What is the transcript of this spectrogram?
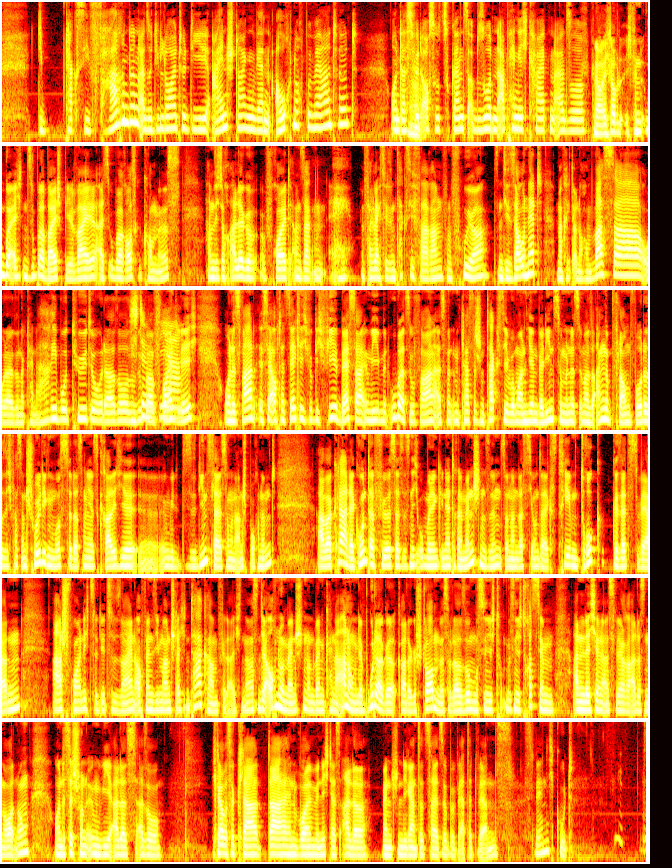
die Taxifahrenden, also die Leute, die einsteigen, werden auch noch bewertet. Und das Ja. führt auch so zu ganz absurden Abhängigkeiten. Also Genau, ich glaube, ich finde Uber echt ein super Beispiel, weil als Uber rausgekommen ist, haben sich doch alle gefreut und sagten, ey, im Vergleich zu diesen Taxifahrern von früher sind die saunett. Man kriegt auch noch ein Wasser oder so eine kleine Haribo-Tüte oder so, sind super Stimmt, ja. freundlich. Und es war, ist ja auch tatsächlich wirklich viel besser, irgendwie mit Uber zu fahren, als mit einem klassischen Taxi, wo man hier in Berlin zumindest immer so angepflaumt wurde, sich fast entschuldigen musste, dass man jetzt gerade hier äh, irgendwie diese Dienstleistungen in Anspruch nimmt. Aber klar, der Grund dafür ist, dass es nicht unbedingt die netteren Menschen sind, sondern dass sie unter extremen Druck gesetzt werden, arschfreundlich zu dir zu sein, auch wenn sie mal einen schlechten Tag haben vielleicht. Ne? Das sind ja auch nur Menschen und wenn, keine Ahnung, der Bruder ge gerade gestorben ist oder so, muss sie nicht, müssen nicht trotzdem anlächeln, als wäre alles in Ordnung. Und es ist schon irgendwie alles, also ich glaube, es wird klar, dahin wollen wir nicht, dass alle Menschen die ganze Zeit so bewertet werden. Das, das wäre nicht gut.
